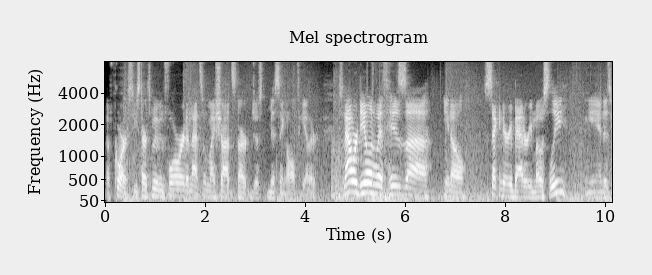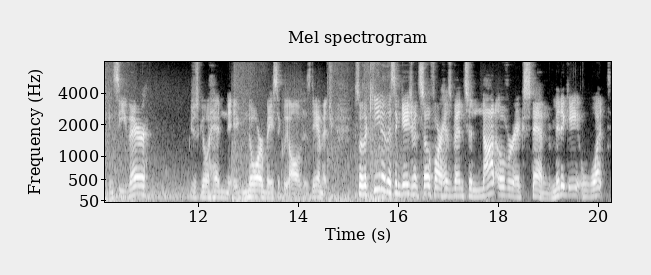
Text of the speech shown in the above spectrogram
Of course, he starts moving forward, and that's when my shots start just missing altogether. So now we're dealing with his, uh, you know, secondary battery mostly. And as you can see there, just go ahead and ignore basically all of his damage. So the key to this engagement so far has been to not overextend, mitigate what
